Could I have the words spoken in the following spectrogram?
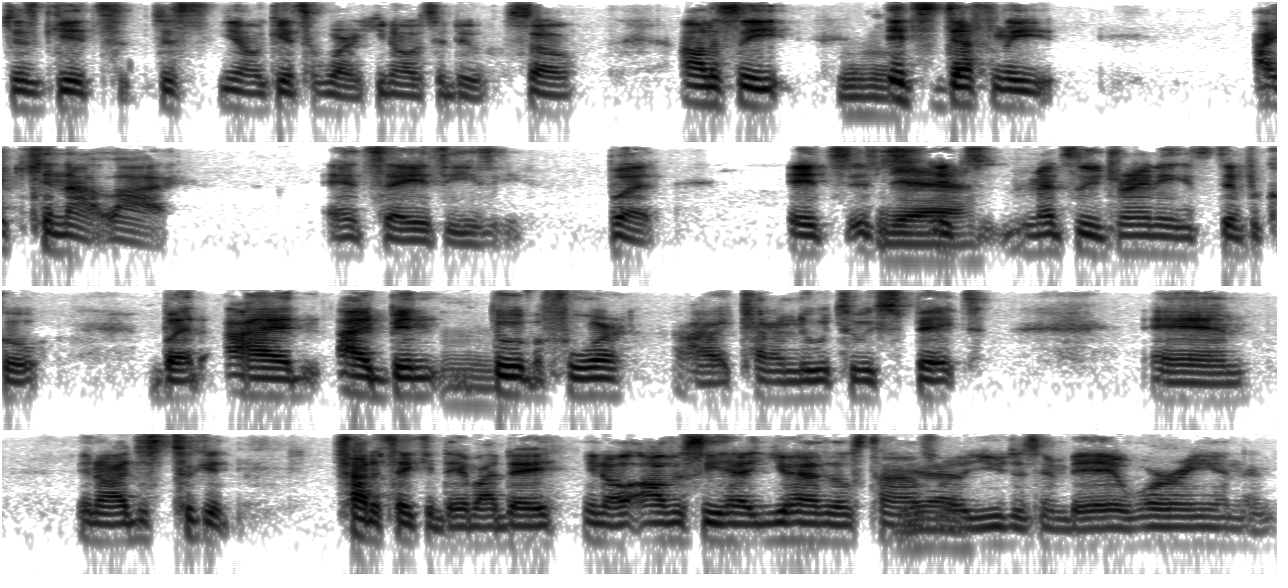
just get to, just you know get to work. You know what to do. So honestly, Mhm. it's definitely I cannot lie and say it's easy, but it's it's Yeah. it's mentally draining. It's difficult, but I I'd been Mm. through it before. I kind of knew what to expect, and you know I just took it, try to take it day by day. You know, obviously you have- you have those times Yeah. where you just in bed worrying and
